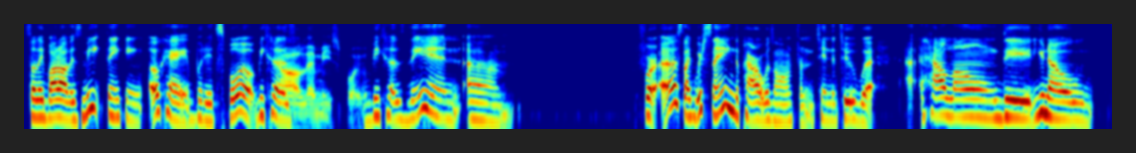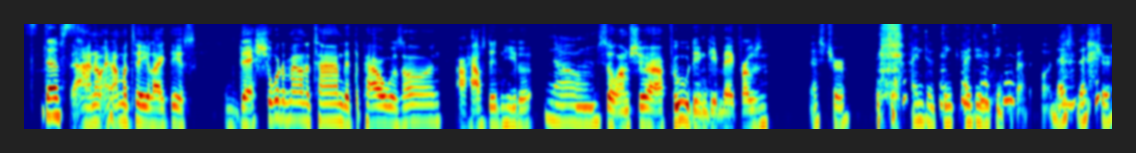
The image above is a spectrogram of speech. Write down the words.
So they bought all this meat thinking okay but it's spoiled because all that meat spoiled. because then um for us like we're saying the power was on from 10 to 2 but uh, how long did you know stuff I know, and I'm gonna tell you like this: that short amount of time that the power was on, our house didn't heat up, no so I'm sure our food didn't get back frozen. that's true i didn't think i didn't think about that one that's that's true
